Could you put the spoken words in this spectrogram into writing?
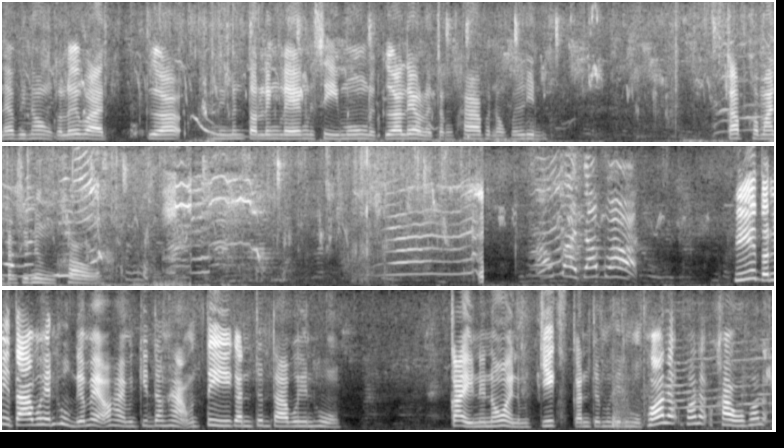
แล้วพี่น้องก็เลยว่าเกลือนี่มันตอนแรงๆเลยสี่โมงเลยเกลือแล้วแหละจังพาเพิ่นออกไปลิ่น กลับเข้ามาจากที่หนึ่งเข้าพี่ตอนนี้ตาบ่เห็นหุงเดี๋ยวแม่เอาให้มันกินต่างหากมันตีกันจนตาบ่เห็นหุงไก่น้อยๆนี่มันจิกกันจนบ่เห็นหุงพอแล้วพอแล้วเข้าพอแล้ว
